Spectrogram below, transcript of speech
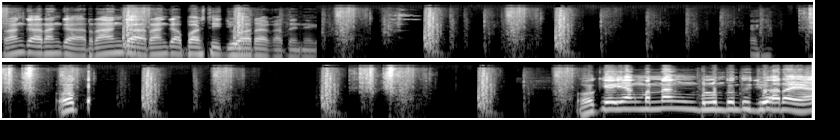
Rangga. Rangga, Rangga, Rangga pasti juara katanya. Oke. Oke, yang menang belum tentu juara ya.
